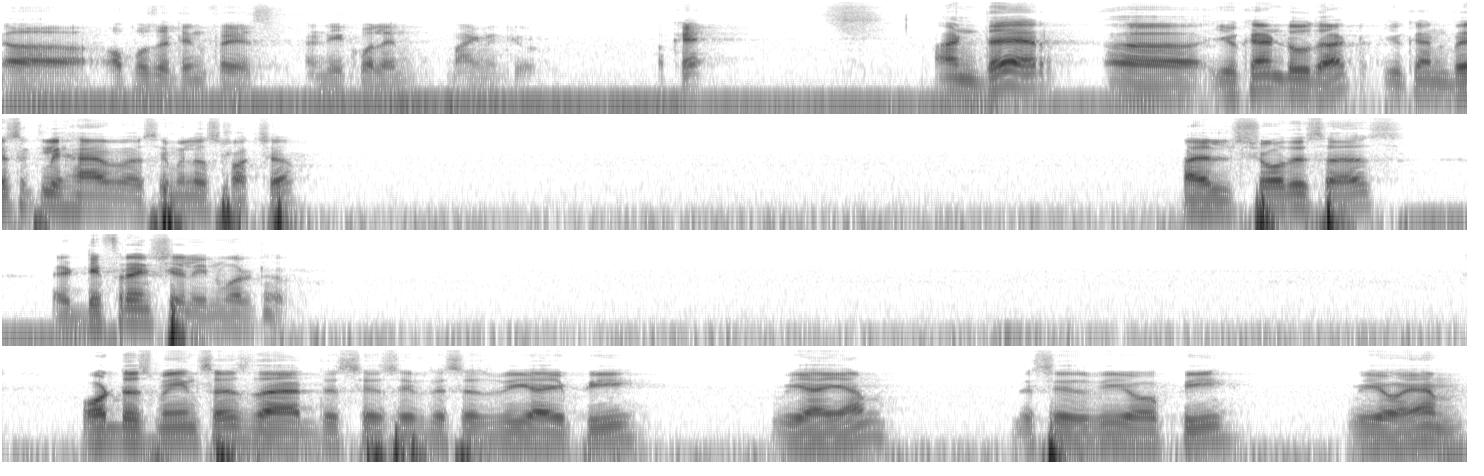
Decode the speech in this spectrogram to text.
uh, opposite in phase and equal in magnitude. Okay. And there uh, you can do that, you can basically have a similar structure. I will show this as a differential inverter. What this means is that this is if this is VIP, VIM, this is VOP, VOM.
